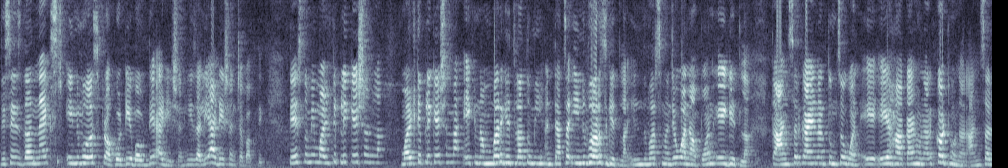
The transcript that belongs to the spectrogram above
this is the next inverse property about the addition ही झाली ॲडिशनच्या बाबतीत. तेच तुम्ही मल्टिप्लिकेशनला मल्टिप्लिकेशनला एक नंबर घेतला तुम्ही आणि त्याचा इनव्हर्स घेतला. इनव्हर्स म्हणजे वन अपॉन ए घेतला. तर आन्सर काय येणार तुमचं? वन ए ए हा काय होणार? कट होणार. Answer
